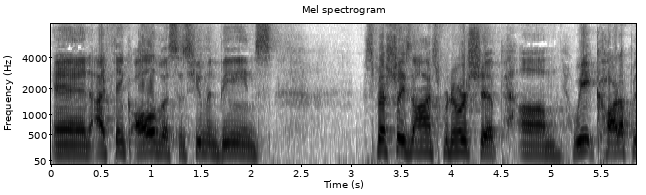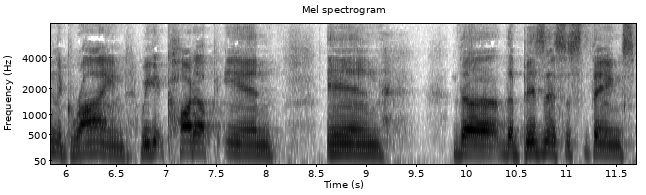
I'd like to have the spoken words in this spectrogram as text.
And I think all of us as human beings, especially as entrepreneurship, um, we get caught up in the grind. We get caught up in in the the business things.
